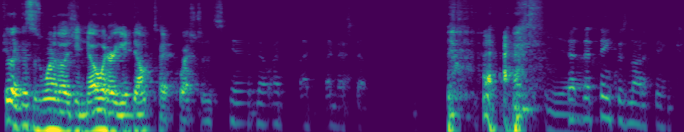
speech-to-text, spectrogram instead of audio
feel like this is one of those you know it or you don't type questions. Yeah, no, I I, I messed up. Yeah. That that think was not a think.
